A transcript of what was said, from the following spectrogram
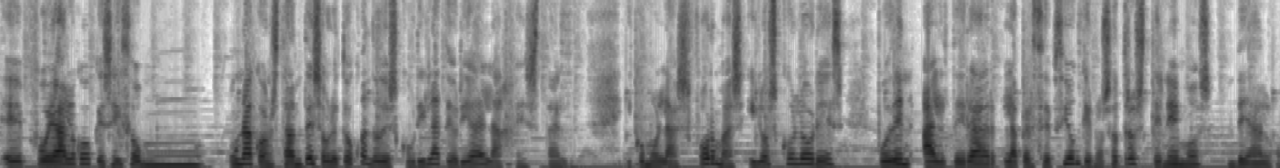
eh, fue algo que se hizo una constante, sobre todo cuando descubrí la teoría de la gestalt y cómo las formas y los colores pueden alterar la percepción que nosotros tenemos de algo.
